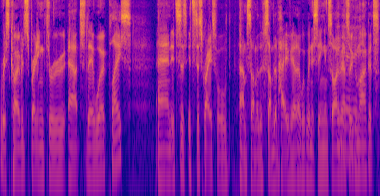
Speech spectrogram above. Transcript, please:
risk COVID spreading throughout their workplace and it's just, it's disgraceful. Um, some of the some of the behaviour that we're witnessing inside of our supermarkets.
